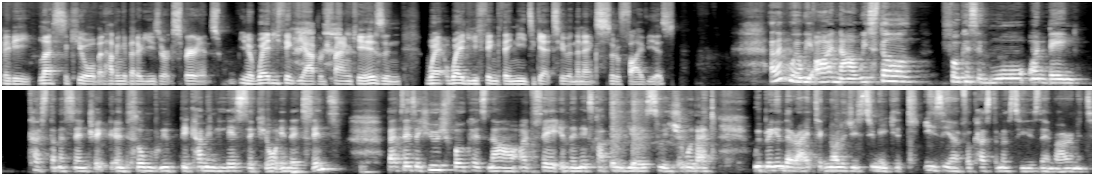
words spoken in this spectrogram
maybe less secure but having a better user experience. You know where do you think the average bank is and where where do you think they need to get to in the next sort of 5 years? I think where we are now. We're still focusing more on being customer centric. And so we're becoming less secure in that sense. But there's a huge focus now, I'd say, in the next couple of years to ensure that we bring in the right technologies to make it easier for customers to use the environment.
